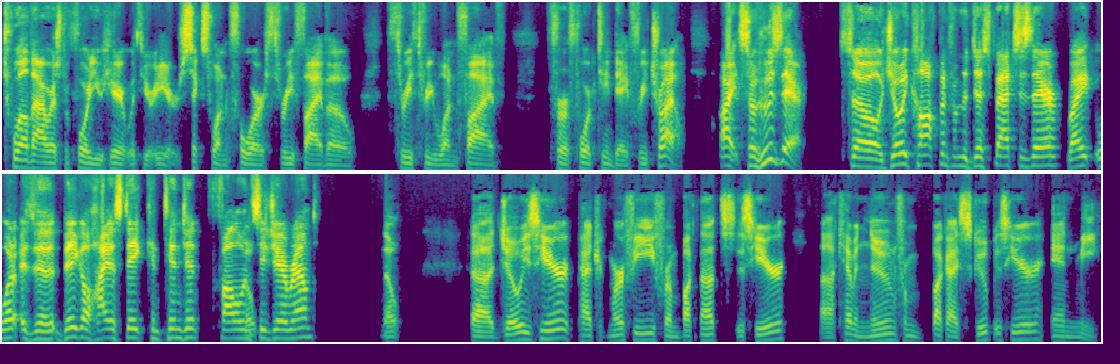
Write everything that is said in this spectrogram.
12 hours before you hear it with your ears. 614 350 3315 for a 14 day free trial. All right. So who's there? So Joey Kaufman from the Dispatch is there, right? What is the big Ohio State contingent following nope. CJ around? Uh, Joey's here. Patrick Murphy from Bucknuts is here. Uh, Kevin Noon from Buckeye Scoop is here, and me.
